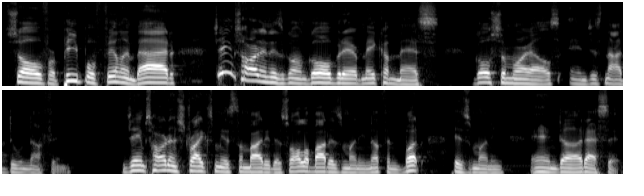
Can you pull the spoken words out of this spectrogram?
so for people feeling bad, James Harden is going to go over there, make a mess, go somewhere else, and just not do nothing. James Harden strikes me as somebody that's all about his money, nothing but his money, and uh, that's it.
